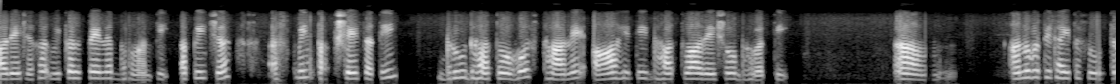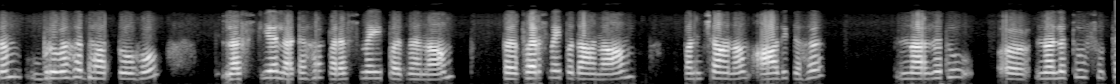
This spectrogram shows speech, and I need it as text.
आदेशः विकल्पेन भवन्ति। अपि च अस्मिन् पक्षे सति भ्रूधातोः स्थाने आह् इति धात्वादेशो भवति। अनुवृत्तिसहितसूत्रं भ्रुवः धातोः लस्य लटः परस्मैपदनां परस्मैपदानां पञ्चानाम् आदितः नलतु नलतु सुत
